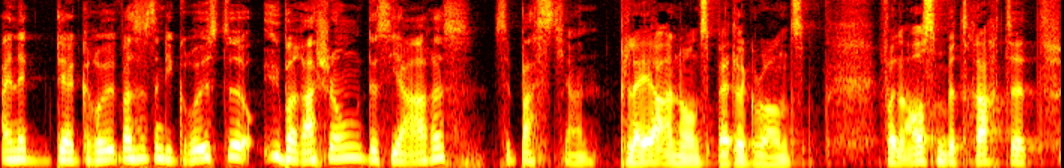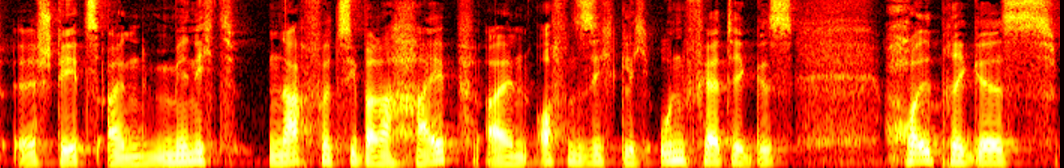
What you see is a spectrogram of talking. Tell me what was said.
eine der was ist denn die größte Überraschung des Jahres? Sebastian. Player Unknowns Battlegrounds. Von außen betrachtet äh, stets ein mir nicht nachvollziehbarer Hype, ein offensichtlich unfertiges holpriges,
